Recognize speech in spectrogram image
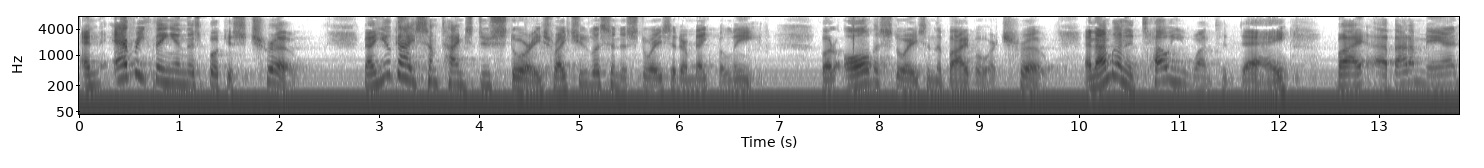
and everything in this book is true. Now, you guys sometimes do stories, right? You listen to stories that are make believe, but all the stories in the Bible are true. And I'm going to tell you one today by about a man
